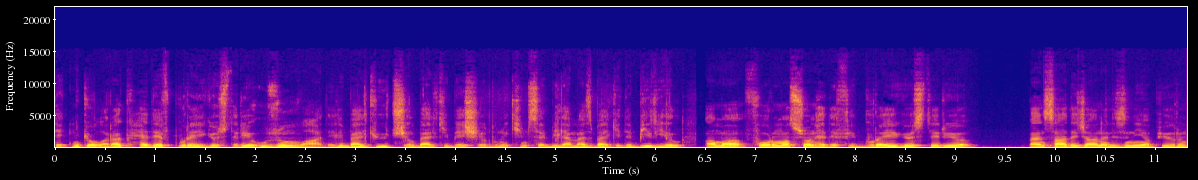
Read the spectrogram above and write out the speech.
teknik olarak hedef burayı gösteriyor. Uzun vadeli belki 3 yıl belki 5 yıl bunu kimse bilemez belki de 1 yıl ama formasyon hedefi burayı gösteriyor. Ben sadece analizini yapıyorum.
